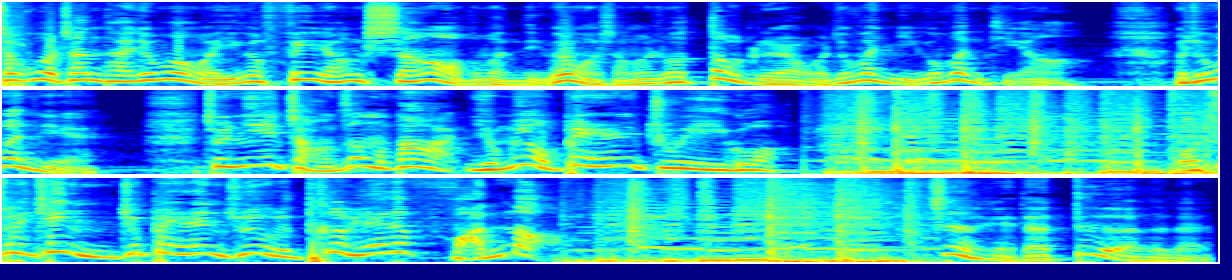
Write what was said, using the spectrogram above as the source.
这货站台就问我一个非常深奥的问题，问我什么？说豆哥，我就问你一个问题啊，我就问你，就你长这么大有没有被人追过？我最近就被人追，我特别的烦恼。这给他嘚瑟的，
